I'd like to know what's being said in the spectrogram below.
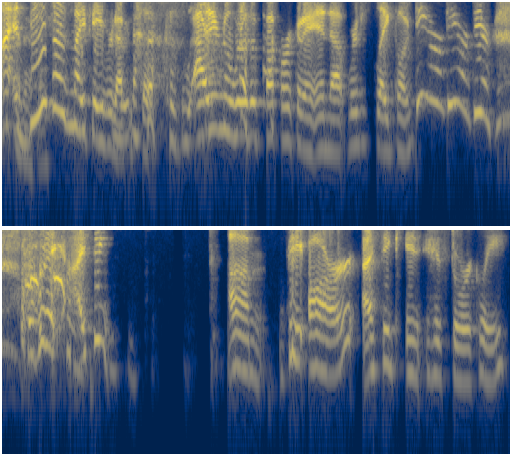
I, these are my favorite episodes because I didn't know where the fuck we're gonna end up. We're just like going dear, dear, dear. But what I, I think um they are, I think in, historically,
